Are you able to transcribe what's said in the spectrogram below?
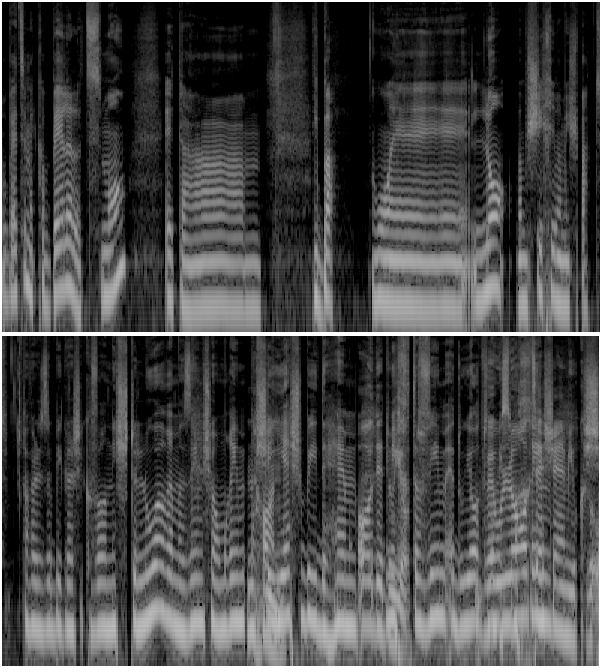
הוא בעצם מקבל על עצמו את הדיבה הוא אה, לא ממשיך עם המשפט. אבל זה בגלל שכבר נשתלו הרמזים שאומרים נכון. שיש בידיהם עוד עדויות. מכתבים, עדויות והוא ומסמכים. והוא לא רוצה שהם יוקראו, ש...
